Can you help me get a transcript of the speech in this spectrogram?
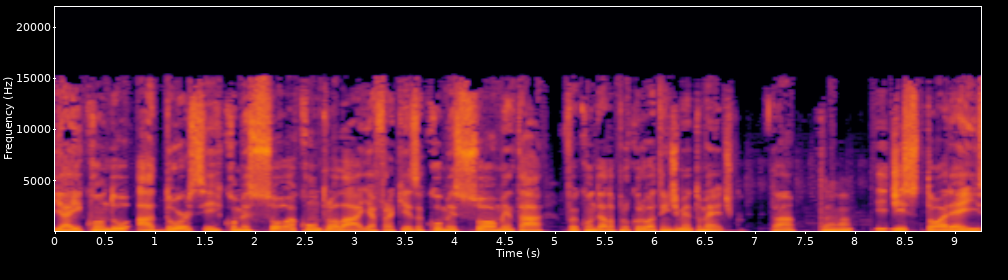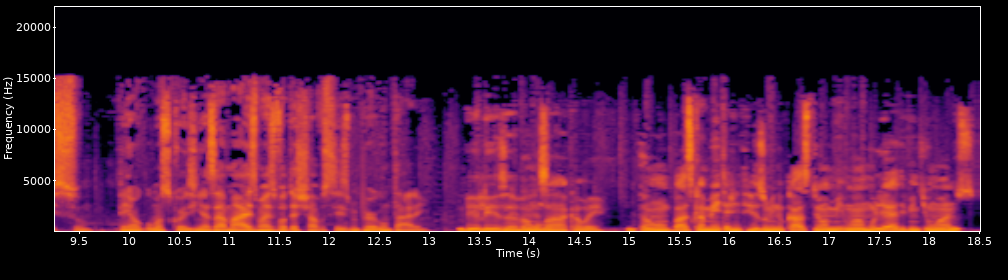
E aí, quando a dor se começou a controlar e a fraqueza começou a aumentar, foi quando ela procurou atendimento médico, tá? Tá. E de história é isso. Tem algumas coisinhas a mais, mas vou deixar vocês me perguntarem. Beleza, Beleza. vamos lá, Cauê. Então, basicamente, a gente resumindo o caso, tem uma, uma mulher de 21 anos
